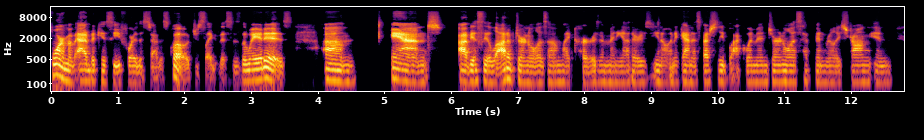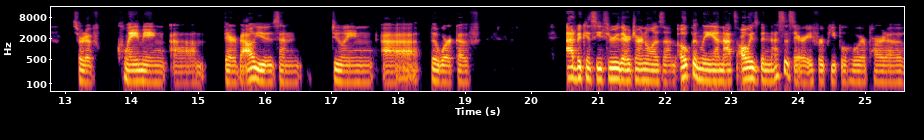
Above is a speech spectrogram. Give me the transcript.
form of advocacy for the status quo, just like this is the way it is. Um, and obviously a lot of journalism like hers and many others you know and again especially black women journalists have been really strong in sort of claiming um, their values and doing uh, the work of advocacy through their journalism openly and that's always been necessary for people who are part of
